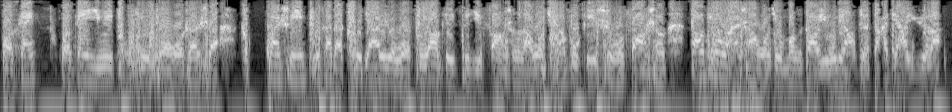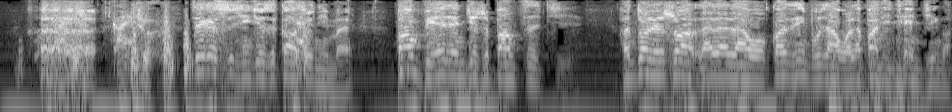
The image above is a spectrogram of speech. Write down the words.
我跟我跟一位同学说，我说是观世音菩萨的出家日，我不要给自己放生了，我全部给师傅放生。当天晚上我就梦到有两只大甲鱼了。感谢。这个事情就是告诉你们，帮别人就是帮自己。很多人说，来来来，我观世音菩萨，我来帮你念经啊。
